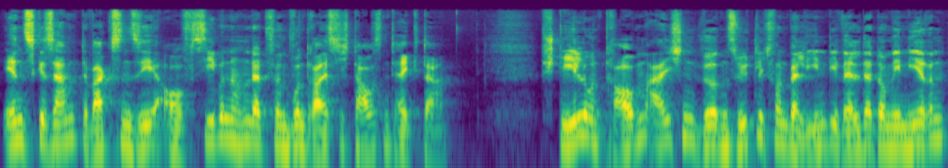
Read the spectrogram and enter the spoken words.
insgesamt wachsen sie auf 735.000 Hektar. Stiel- und Traubeneichen würden südlich von Berlin die Wälder dominieren,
